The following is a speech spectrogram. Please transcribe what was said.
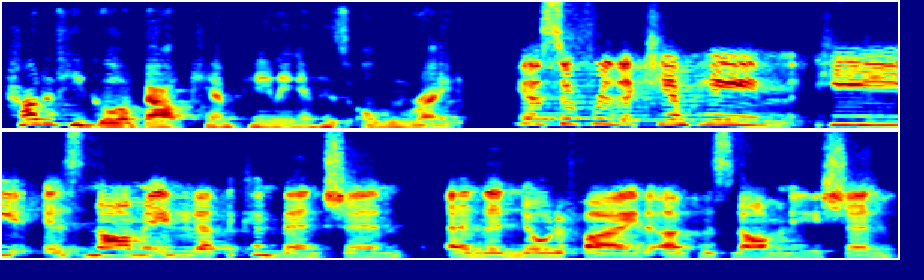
how did he go about campaigning in his own right? Yeah, so for the campaign, he is nominated at the convention and then notified of his nomination.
